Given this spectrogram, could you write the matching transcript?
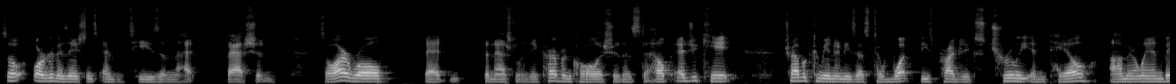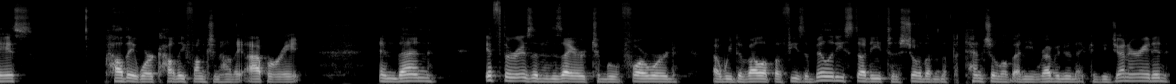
So organizations, entities in that fashion. So our role at the National Indian Carbon Coalition is to help educate tribal communities as to what these projects truly entail on their land base, how they work, how they function, how they operate. And then, if there is a desire to move forward, uh, we develop a feasibility study to show them the potential of any revenue that can be generated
